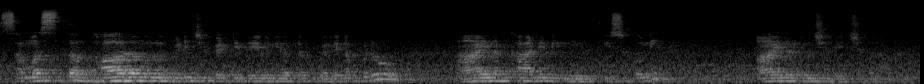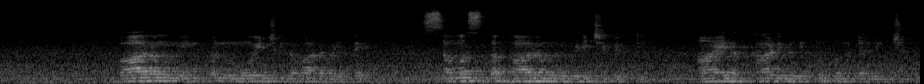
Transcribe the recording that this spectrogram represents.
సమస్త భారమును విడిచిపెట్టి దేవుని వద్దకు వెళ్ళినప్పుడు ఆయన కాడిని నీవు తీసుకొని ఆయన నుంచి నేర్చుకున్నావు. భారమును ఇంకను మోయించున్న వారమైతే సమస్త భారమును విడిచిపెట్టి ఆయన కాడిని ఎత్తుకొనుట నేర్చుకో.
